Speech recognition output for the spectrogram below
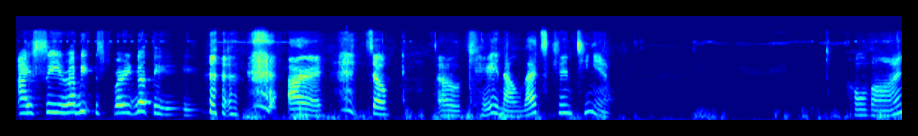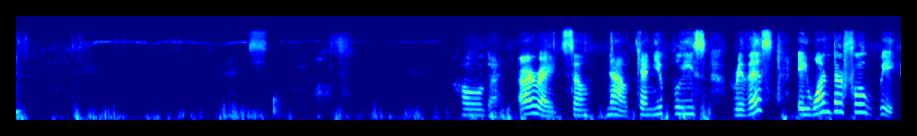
I see rabbit is very dirty. All right. So, okay, now let's continue. Hold on. Hold on. All right. So now, can you please read this? A wonderful week.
